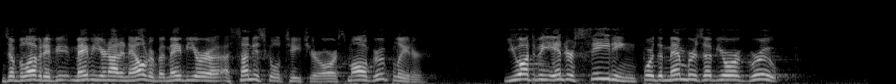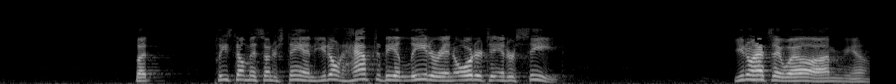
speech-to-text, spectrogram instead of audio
And so, beloved, if you, maybe you're not an elder, but maybe you're a Sunday school teacher or a small group leader, you ought to be interceding for the members of your group. But please don't misunderstand. You don't have to be a leader in order to intercede. You don't have to say, "Well, I'm, you know,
